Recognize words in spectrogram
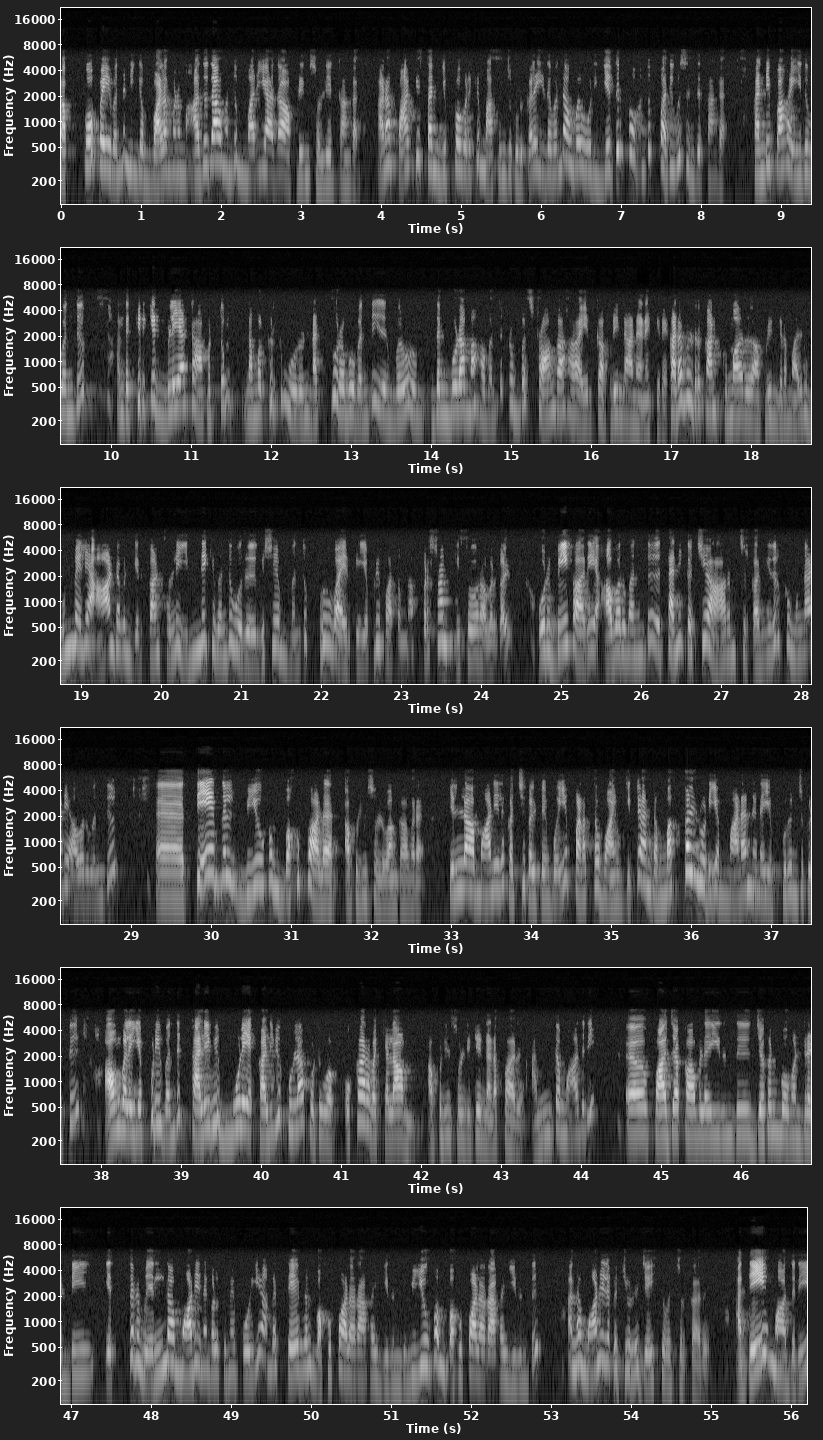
கப் கோப்பையை வந்து நீங்க வழங்கணும். அதுதான் வந்து மரியாதை அப்படின்னு சொல்லியிருக்காங்க. ஆனா பாகிஸ்தான் இப்ப வரைக்கும் அசைஞ்சு கொடுக்கல. இதை வந்து அவங்க ஒரு எதிர்ப்பை வந்து பதிவு செஞ்சிருக்காங்க. கண்டிப்பாக இது வந்து அந்த கிரிக்கெட் விளையாட்டு ஆகட்டும் நமக்கு இருக்கும் ஒரு நட்புறவு வந்து இதன் மூலம் இதன் மூலமாக வந்து ரொம்ப ஸ்ட்ராங்காக இருக்கு அப்படின்னு நான் நினைக்கிறேன். கடவுள் இருக்கான் குமார் அப்படிங்கிற மாதிரி உண்மையிலேயே ஆண்டவன் இருக்கான்னு சொல்லி இன்னைக்கு வந்து ஒரு விஷயம் வந்து ப்ரூவ் ஆயிருக்கு. எப்படி பார்த்தோம்னா பிரசாந்த் கிஷோர் அவர்கள் ஒரு பீகாரி அவர் வந்து தனி கட்சியை ஆரம்பிச்சிருக்காரு. இதற்கு முன்னாடி அவர் வந்து தேர்தல் வியூகம் வகுப்பாளர் அப்படின்னு சொல்லுவாங்க அவரை. எல்லா மாநில கட்சிகள்கிட்டையும் போய் பணத்தை வாங்கிட்டு அந்த மக்களுடைய மனநிலையை புரிஞ்சுக்கிட்டு அவங்கள எப்படி வந்து கழுவி மூளையை கழுவி குள்ளா போட்டு உட்கார வைக்கலாம் அப்படின்னு சொல்லிட்டு நினப்பாரு அந்த மாதிரி பாஜகவில் இருந்து ஜெகன்மோகன் ரெட்டி எத்தனை எல்லா மாநிலங்களுக்குமே போய் அங்கே தேர்தல் வகுப்பாளராக இருந்து வியூகம் வகுப்பாளராக இருந்து அந்த மாநில கட்சிகளை ஜெயிக்க வச்சிருக்காரு. அதே மாதிரி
